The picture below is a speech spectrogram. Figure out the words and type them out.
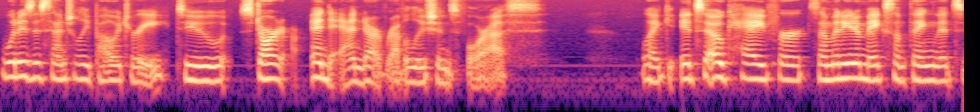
what is essentially poetry to start and end our revolutions for us. Like, it's okay for somebody to make something that's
